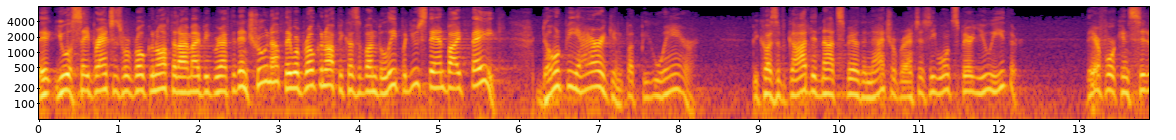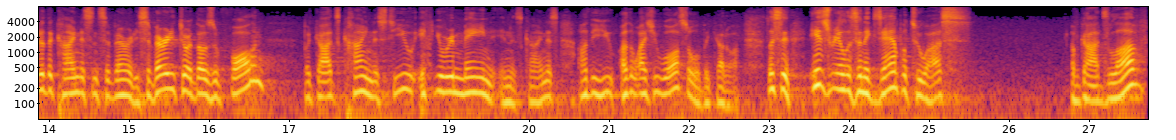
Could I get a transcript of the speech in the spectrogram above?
They, you will say branches were broken off that I might be grafted in. True enough, they were broken off because of unbelief, but you stand by faith. Don't be arrogant, but beware. Because if God did not spare the natural branches, he won't spare you either. Therefore, consider the kindness and severity. Severity toward those who've fallen, but God's kindness to you if you remain in his kindness. Otherwise, you also will be cut off. Listen, Israel is an example to us of God's love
